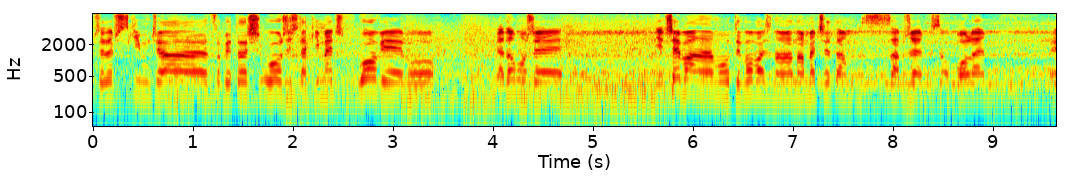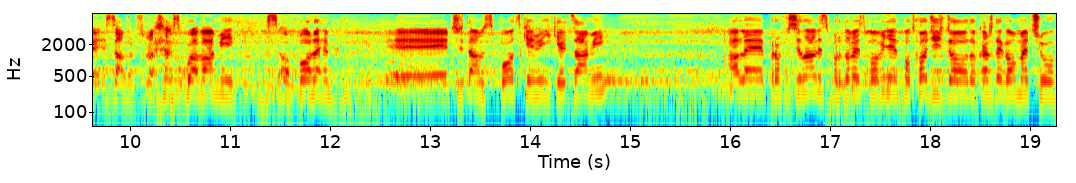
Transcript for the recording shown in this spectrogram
Przede wszystkim trzeba sobie też ułożyć taki mecz w głowie, bo wiadomo, że nie trzeba motywować na, na mecze tam z Zabrzem, z Opolem, e, z Zabrzem, przepraszam, z Pławami, z Opolem, e, czy tam z Płockiem i Kielcami. Ale profesjonalny sportowiec powinien podchodzić do, do każdego meczu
